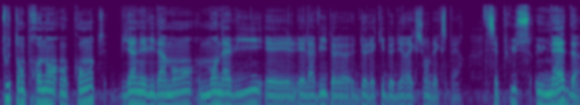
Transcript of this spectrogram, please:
tout en prenant en compte, bien évidemment, mon avis et, l'avis de, l'équipe de direction d'experts. C'est plus une aide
